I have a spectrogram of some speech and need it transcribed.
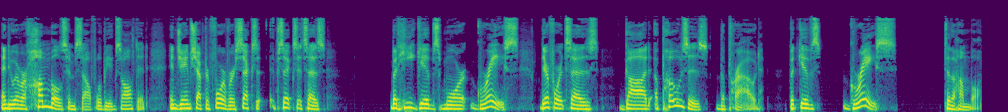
and whoever humbles himself will be exalted. In James chapter 4, verse 6, it says, But he gives more grace. Therefore, it says, God opposes the proud, but gives grace to the humble.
